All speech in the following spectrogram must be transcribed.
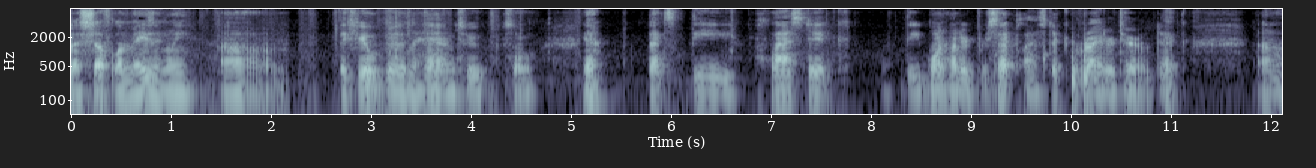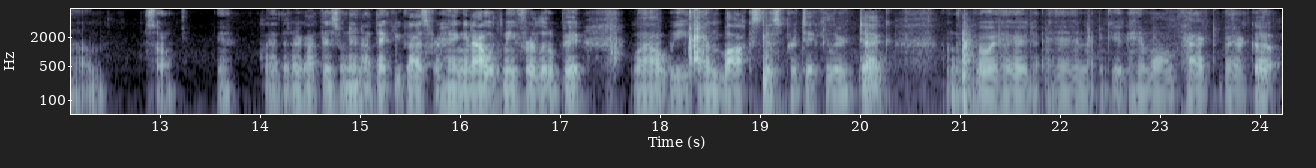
to shuffle amazingly. Um, they feel good in the hand too. So yeah, that's the plastic, the 100% plastic Rider Tarot deck. Um, so yeah, glad that I got this one in. I thank you guys for hanging out with me for a little bit while we unbox this particular deck. I'm to go ahead and get him all packed back up.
